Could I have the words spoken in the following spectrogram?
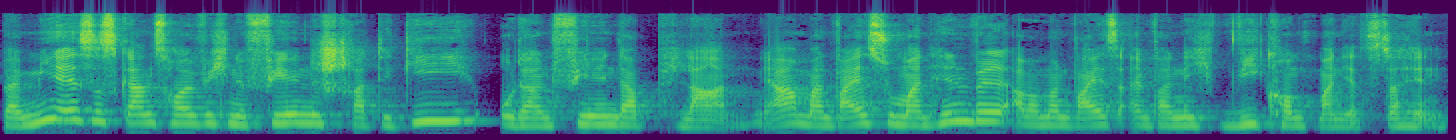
Bei mir ist es ganz häufig eine fehlende Strategie oder ein fehlender Plan. Ja, man weiß, wo man hin will, aber man weiß einfach nicht, wie kommt man jetzt dahin.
